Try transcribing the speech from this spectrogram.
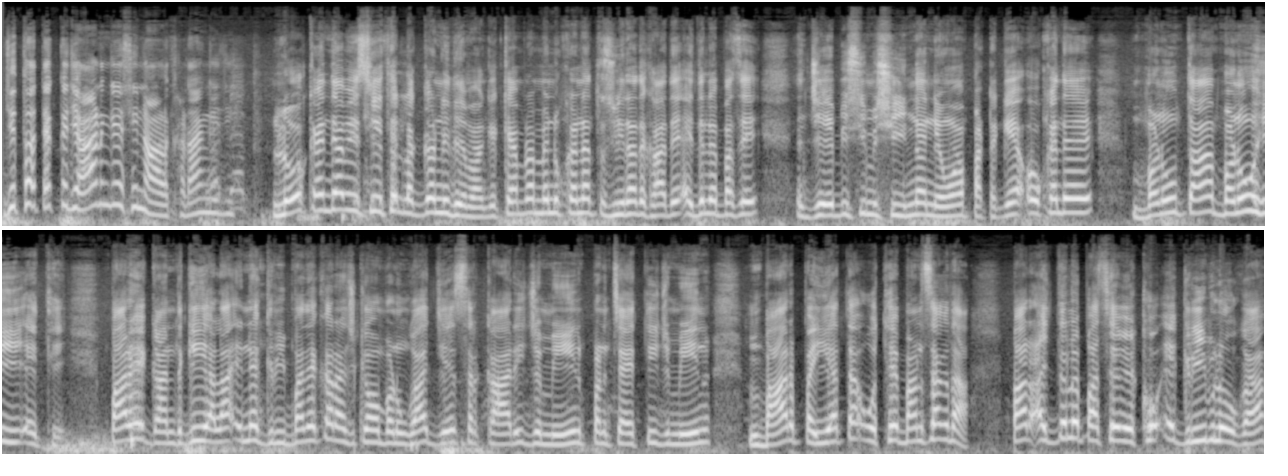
ਜਿੱਥੋਂ ਤੱਕ ਜਾਣਗੇ, ਅਸੀਂ ਨਾਲ ਖੜਾਂਗੇ ਜੀ। ਲੋਕ ਕਹਿੰਦੇ ਆ ਵੀ ਅਸੀਂ ਇੱਥੇ ਲੱਗਣ ਨਹੀਂ ਦੇਵਾਂਗੇ। ਕੈਮਰਾ ਮੈਨੂੰ ਕਹਿੰਦਾ, ਤਸਵੀਰਾਂ ਦਿਖਾ ਦੇ। ਇਧਰਲੇ ਪਾਸੇ ਜੇਬੀਸੀ ਮਸ਼ੀਨ ਨਾਲ ਨਿਉਆ ਪਟ ਗਿਆ। ਉਹ ਕਹਿੰਦੇ, ਬਣੂ ਤਾਂ ਬਣੂ ਹੀ ਇੱਥੇ। ਪਰ ਇਹ ਗੰਦਗੀ ਵਾਲਾ ਇਹਨਾਂ ਗਰੀਬਾਂ ਦੇ ਘਰਾਂ 'ਚ ਕਿਉਂ ਬਣੂਗਾ? ਜੇ ਸਰਕਾਰੀ ਜ਼ਮੀਨ, ਪੰਚਾਇਤੀ ਜ਼ਮੀਨ ਬਾਹਰ ਪਈ ਆ, ਤਾਂ ਉੱਥੇ ਬਣ ਸਕਦਾ। ਪਰ ਇਧਰਲੇ ਪਾਸੇ ਵੇਖੋ, ਇਹ ਗਰੀਬ ਲੋਕ ਆ।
